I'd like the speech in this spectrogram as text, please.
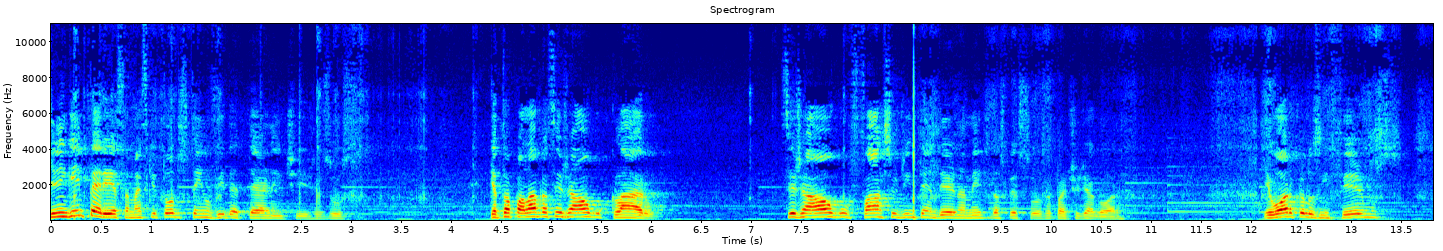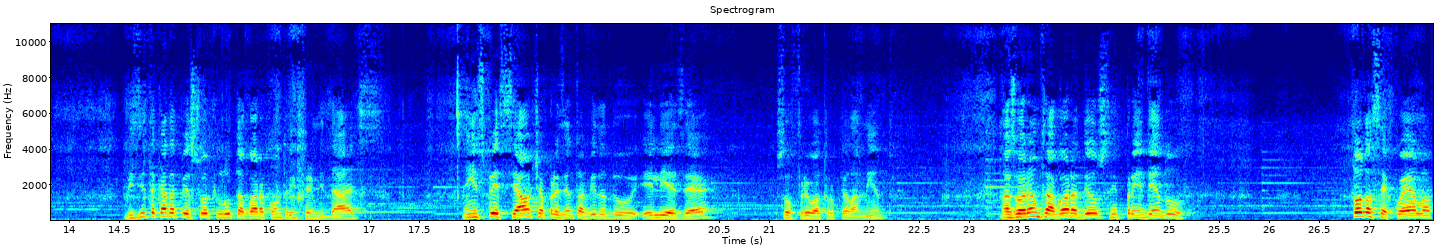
Que ninguém pereça, mas que todos tenham vida eterna em Ti, Jesus. Que a Tua palavra seja algo claro, seja algo fácil de entender na mente das pessoas a partir de agora. Eu oro pelos enfermos, visita cada pessoa que luta agora contra enfermidades. Em especial, te apresento a vida do Eliezer, que sofreu atropelamento. Nós oramos agora, Deus, repreendendo toda a sequela,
